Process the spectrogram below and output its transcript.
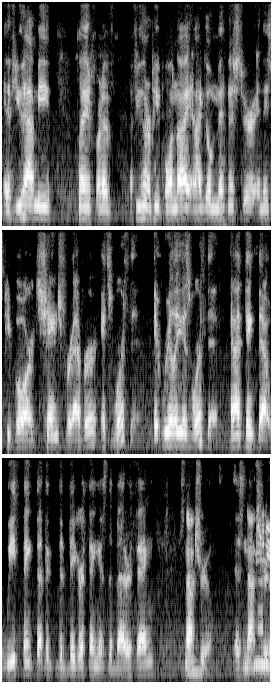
And if you have me playing in front of a few hundred people a night and i go minister and these people are changed forever it's worth it it really is worth it. And I think that we think that the, the bigger thing is the better thing. It's not true. It's not true.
